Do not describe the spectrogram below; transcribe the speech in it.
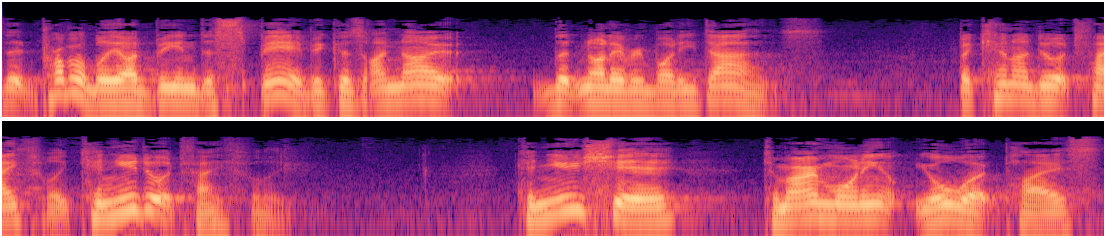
that probably I'd be in despair because I know that not everybody does. But can I do it faithfully? Can you do it faithfully? Can you share tomorrow morning at your workplace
